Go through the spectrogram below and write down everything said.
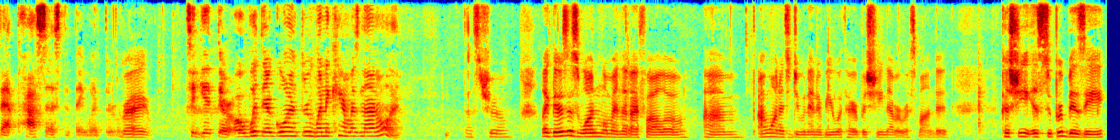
that process that they went through. Right to get there or what they're going through when the camera's not on. That's true. Like there's this one woman that I follow. Um, I wanted to do an interview with her, but she never responded because she is super busy.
